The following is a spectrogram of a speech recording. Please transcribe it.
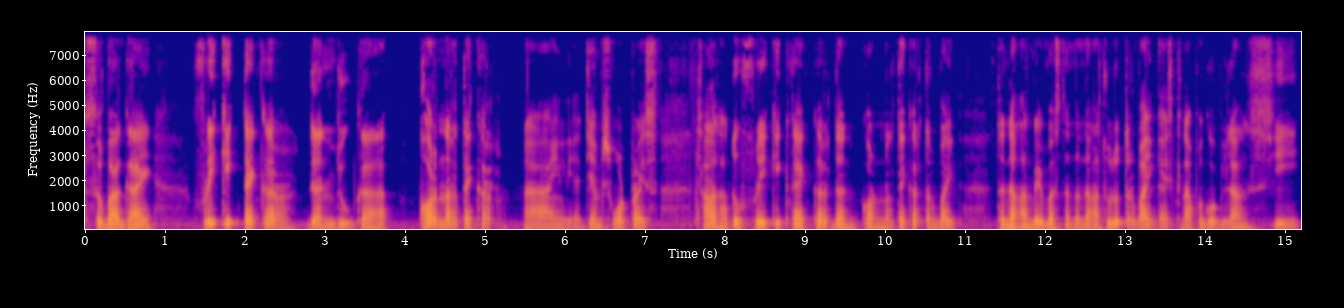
sebagai free kick taker dan juga corner taker. Nah, ini dia James Ward-Prowse. Salah satu free kick taker dan corner taker terbaik. Tendangan bebas dan tendangan sudut terbaik, guys. Kenapa gue bilang si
